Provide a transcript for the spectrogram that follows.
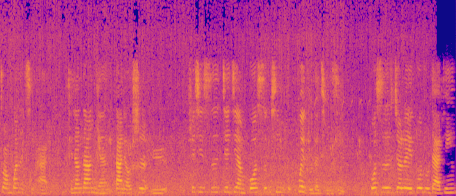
壮观的气派。想象当年大流士与薛西斯接见波斯新贵族的情形。波斯这类多柱大厅，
